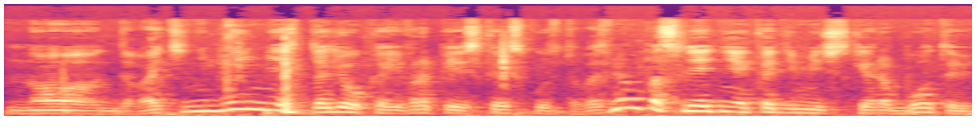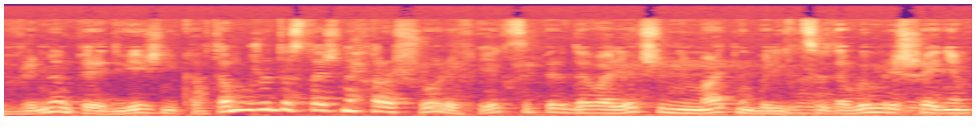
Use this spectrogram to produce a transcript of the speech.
Но давайте не будем есть далекое европейское искусство. Возьмем последние академические работы времен передвижников. Там уже достаточно хорошо рефлексы передавали, очень внимательно были к цветовым решениям.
